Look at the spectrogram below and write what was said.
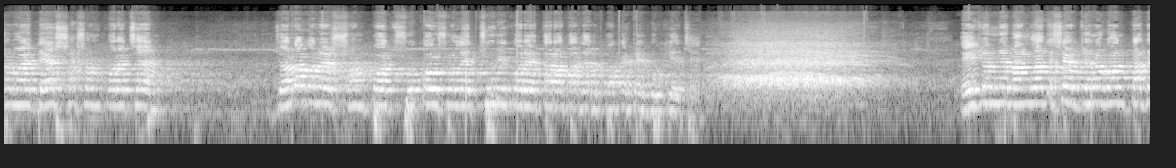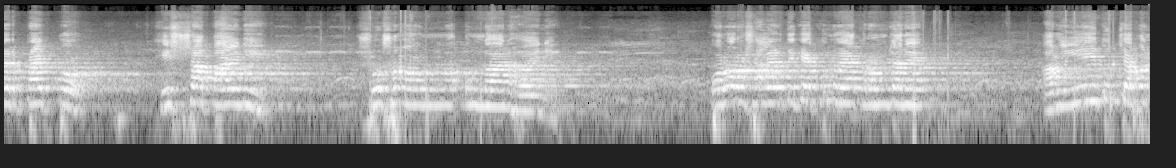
সময় দেশ শাসন করেছেন, জনগণের সম্পদ সুকৌশলে চুরি করে তারা তাদের পকেটে ঢুকিয়েছে। এই জন্য বাংলাদেশের জনগণ তাদের প্রাপ্য হিস্সা পায়নি, সুষম উন্নয়ন হয়নি। পনেরো সালের দিকে কোনো এক রমজানে আমি ঈদ উদযাপন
